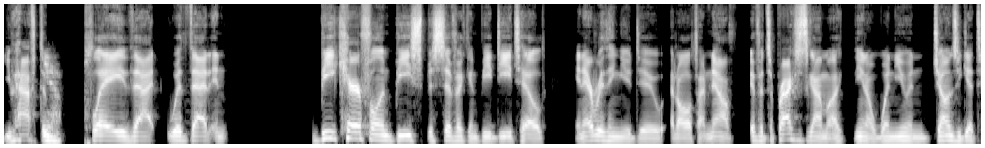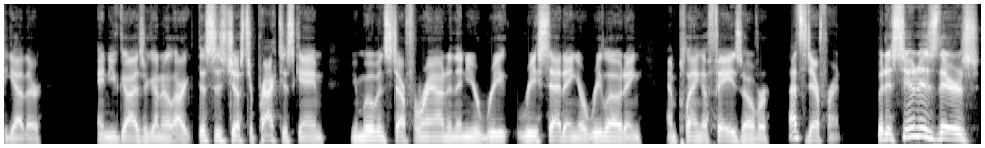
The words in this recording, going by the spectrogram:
You have to yeah. play that with that and be careful and be specific and be detailed in everything you do at all time. Now, if it's a practice game, like you know, when you and Jonesy get together, and you guys are going to like this is just a practice game. You're moving stuff around and then you're re- resetting or reloading and playing a phase over. That's different. But as soon as there's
